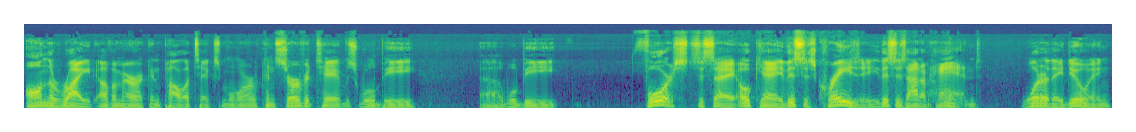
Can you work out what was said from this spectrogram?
on the right of American politics more. Conservatives will be uh, will be forced to say, "Okay, this is crazy. This is out of hand. What are they doing?"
